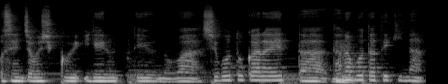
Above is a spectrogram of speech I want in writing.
お煎茶を美味しく入れるっていうのは仕事から得た七夕的な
